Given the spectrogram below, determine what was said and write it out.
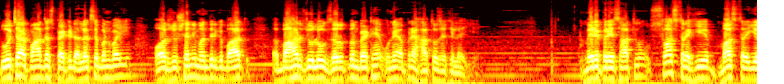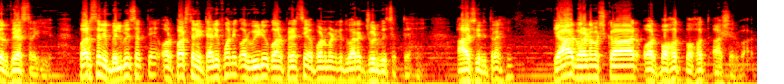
दो, चार, पाँच, दस पैकेट अलग से बनवाइए। और जो शनि मंदिर के बाद बाहर जो लोग जरूरतमंद बैठे हैं, उन्हें अपने हाथों से खिलाइए। मेरे प्रिय साथियों, स्वस्थ रहिए, मस्त रहिए और व्यस्त रहिए। पर्सनली मिल भी सकते हैं और पर्सनली टेलीफोनिक और वीडियो कॉन्फ्रेंसिंग अपॉइंटमेंट के द्वारा जुड़ भी सकते हैं। आज के इतना ही। प्यार भरा नमस्कार और बहुत बहुत आशीर्वाद।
